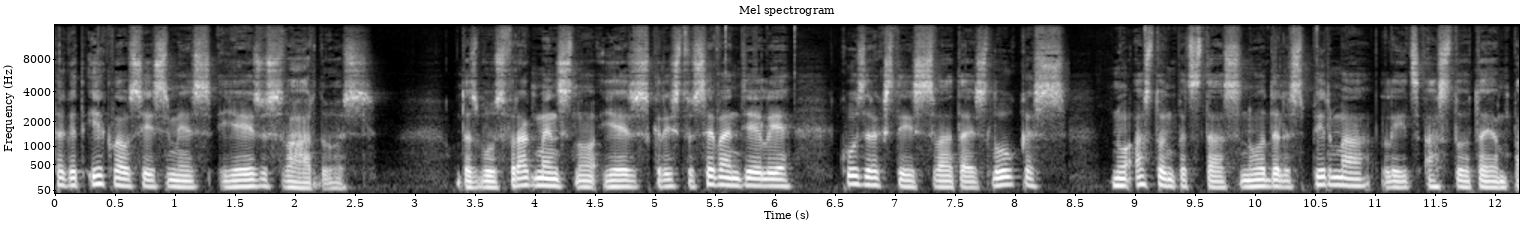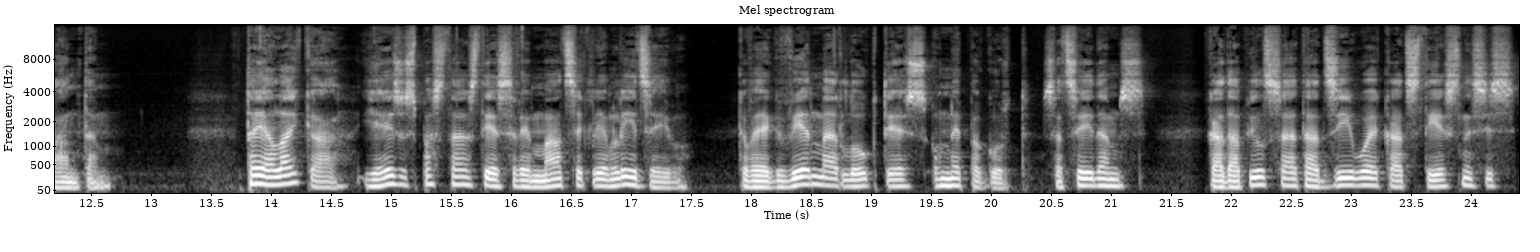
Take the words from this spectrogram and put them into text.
tagad ieklausīsimies Jēzus vārdos. Un tas būs fragments no Jēzus Kristus evaņģēlija, ko uzrakstījis Svētais Lūkas no 18. nodaļas 1 līdz 8. pantam. Tajā laikā Jēzus pastāstīja saviem mācekļiem līdzību, ka vajag vienmēr lūgties un nepagurt, sacīdams, kādā pilsētā dzīvoja kāds tiesnesis,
